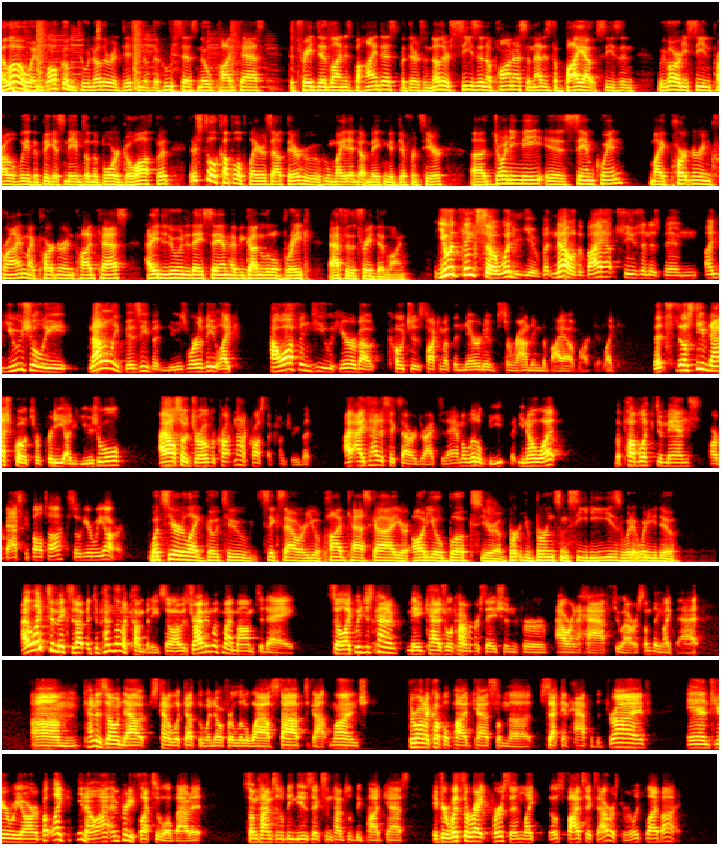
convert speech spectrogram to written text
Hello, and welcome to another edition of the Who Says No podcast. The trade deadline is behind us, but there's another season upon us, and that is the buyout season. We've already seen probably the biggest names on the board go off, but there's still a couple of players out there who, who might end up making a difference here. Uh, joining me is Sam Quinn, my partner in crime, my partner in podcast. How are you doing today, Sam? Have you gotten a little break after the trade deadline? You would think so, wouldn't you? But no, the buyout season has been unusually not only busy but newsworthy. Like, how often do you hear about coaches talking about the narrative surrounding the buyout market? Like, that's those Steve Nash quotes were pretty unusual. I also drove across, not across the country, but I, I had a six-hour drive today. I'm a little beat, but you know what? The public demands our basketball talk, so here we are. What's your like go-to six hour? Are you a podcast guy? You're audio books? You're a you burn some CDs? What what do you do? I like to mix it up. It depends on the company. So I was driving with my mom today. So like we just kind of made casual conversation for hour and a half, two hours, something like that. Um, kind of zoned out, just kind of looked out the window for a little while, stopped, got lunch, threw on a couple podcasts on the second half of the drive, and here we are. But like, you know, I, I'm pretty flexible about it. Sometimes it'll be music, sometimes it'll be podcasts. If you're with the right person, like those five, six hours can really fly by.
